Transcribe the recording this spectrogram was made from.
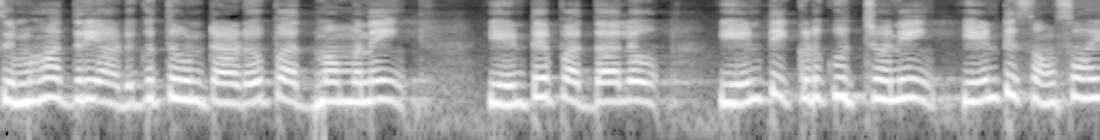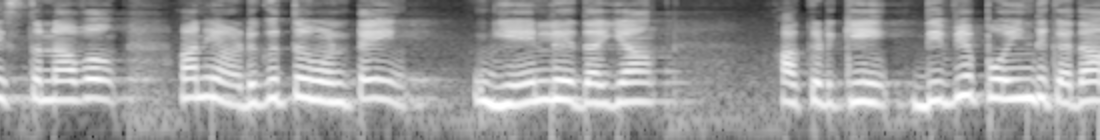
సింహాద్రి అడుగుతూ ఉంటాడు పద్మమ్మని ఏంటి పద్దాలు? ఏంటి ఇక్కడ కూర్చొని? ఏంటి సంసాహిస్తున్నావో అని అడుగుతూ ఉంటే ఏం లేదయ్యా అక్కడికి దివ్య పోయింది కదా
